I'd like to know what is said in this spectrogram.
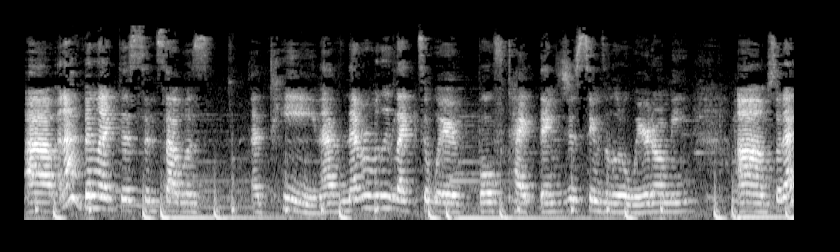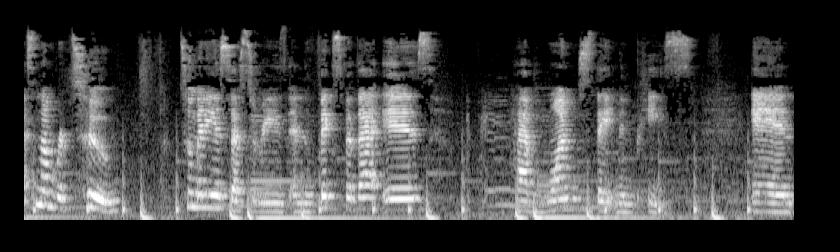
Um, and I've been like this since I was a teen. I've never really liked to wear both type things. It just seems a little weird on me. Um, so that's number two. Too many accessories. And the fix for that is have one statement piece. And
